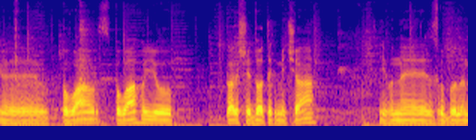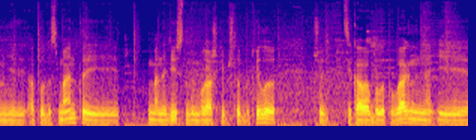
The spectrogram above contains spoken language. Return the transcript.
е, з повагою, перший дотик м'яча, і вони зробили мені аплодисменти, і в мене дійсно до мурашки пішли по тілу, що цікаве було повернення. І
